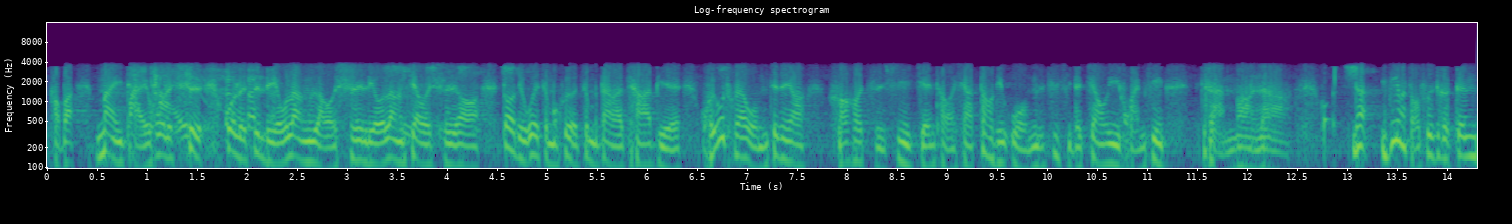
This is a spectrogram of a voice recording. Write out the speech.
好吧，卖台或者是 或者是流浪老师、流浪教师哦，到底为什么会有这么大的差别？回过头来，我们真的要好好仔细检讨一下，到底我们自己的教育环境怎么了？那一定要找出这个根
